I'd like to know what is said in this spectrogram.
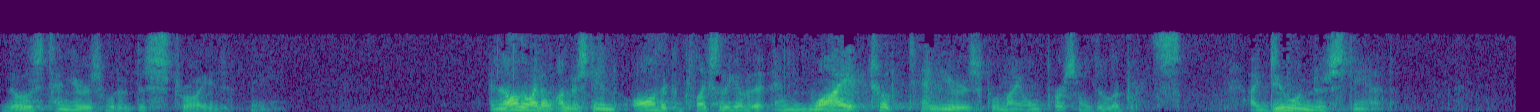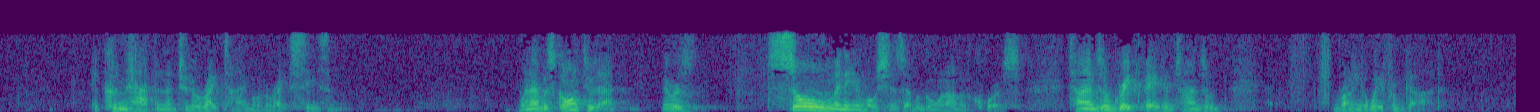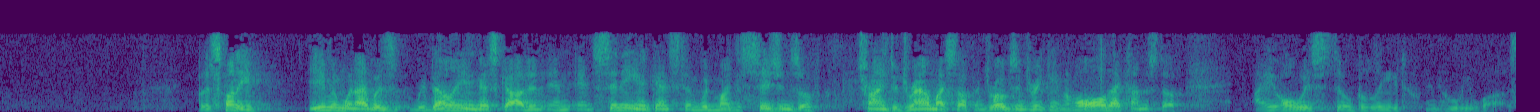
those 10 years would have destroyed me. And although I don't understand all the complexity of it and why it took 10 years for my own personal deliverance, I do understand it couldn't happen until the right time or the right season. When I was going through that, there was so many emotions that were going on, of course. Times of great faith and times of running away from God. But it's funny, even when I was rebelling against God and, and, and sinning against Him with my decisions of trying to drown myself in drugs and drinking and all that kind of stuff, I always still believed in who He was.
